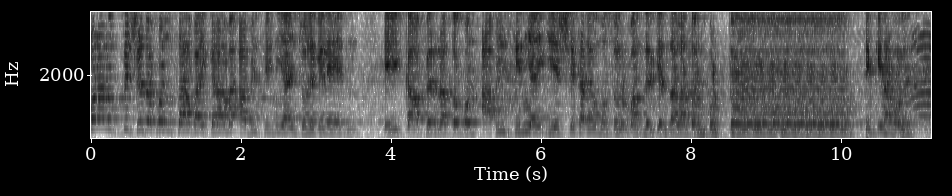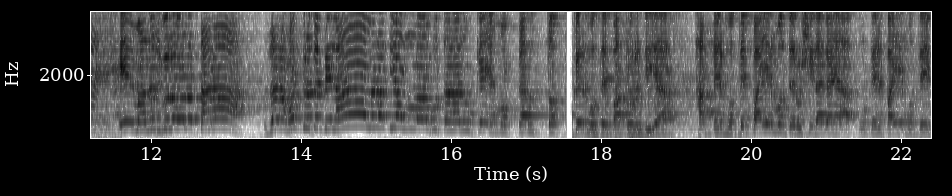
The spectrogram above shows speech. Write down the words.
করার উদ্দেশ্যে যখন সাহাবাই কেরাম আবিসিনিয়ায় চলে গেলেন এই কাফেররা তখন আবিসিনিয়ায় গিয়ে সেখানেও মুসলমানদেরকে জ্বালাতন করত। ঠিক কিনা বলেন? এই মানুষগুলো হলো তারা, যারা হযরতে বেলাল রাদিয়াল্লাহু তাআলাকে মক্কার উত্তপ্তের মধ্যে পাথর দিয়া, হাতের মধ্যে পায়ের মধ্যে রশি লাগায়া, উটের পায়ের মধ্যে,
